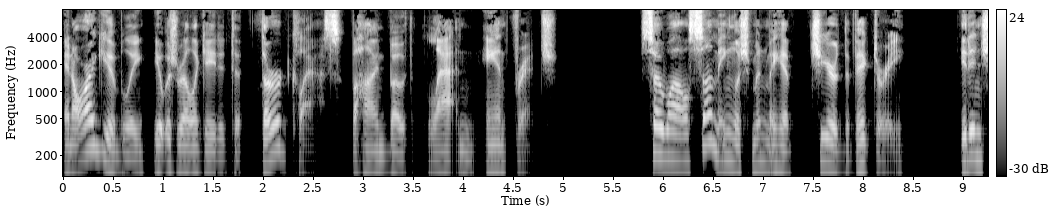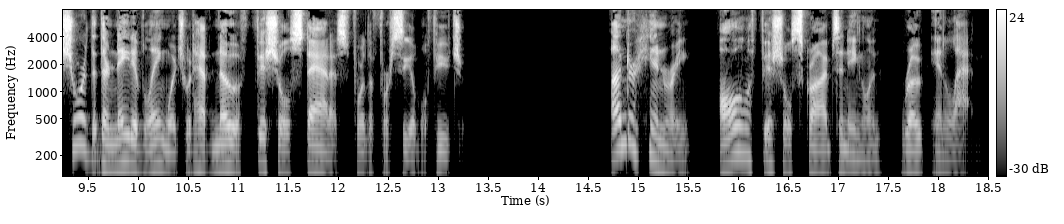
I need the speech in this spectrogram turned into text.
And arguably, it was relegated to third class behind both Latin and French. So while some Englishmen may have cheered the victory, it ensured that their native language would have no official status for the foreseeable future. Under Henry, all official scribes in England wrote in Latin.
